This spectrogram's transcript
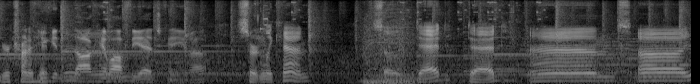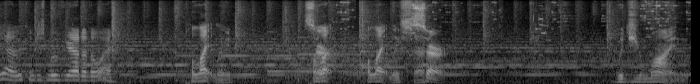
you're trying to You hit... can knock him off the edge, can you not? Certainly can. So, dead, dead, and, uh, yeah, we can just move you out of the way. Politely. Sir. Poli- politely, sir. Sir. Would you mind?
